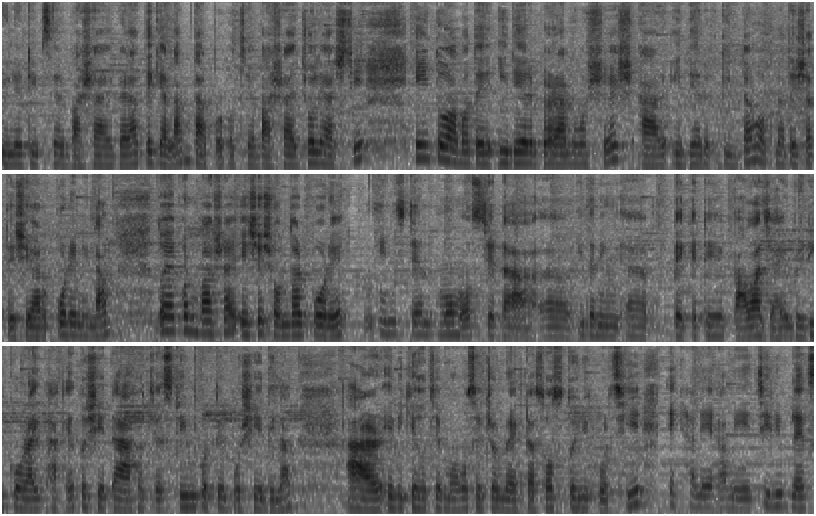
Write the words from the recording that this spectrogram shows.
রিলেটিভসের বাসায় বেড়াতে গেলাম। তারপর হচ্ছে বাসায় চলে আসছি। এই তো আমাদের ঈদের বেড়ানো শেষ, আর ঈদের দিনটাও আপনাদের সাথে শেয়ার করে নিলাম। তো এখন বাসায় এসে সন্ধ্যার পরে ইনস্ট্যান্ট মোমোস যেটা ইদানিং প্যাকেটে পাওয়া যায় রেডি করাই থাকে, তো সেটা হচ্ছে স্টিম করতে বসিয়ে দিলাম। আর এদিকে হচ্ছে মোমোসের জন্য একটা সস তৈরি করছি। এখানে আমি চিলি ফ্লেক্স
